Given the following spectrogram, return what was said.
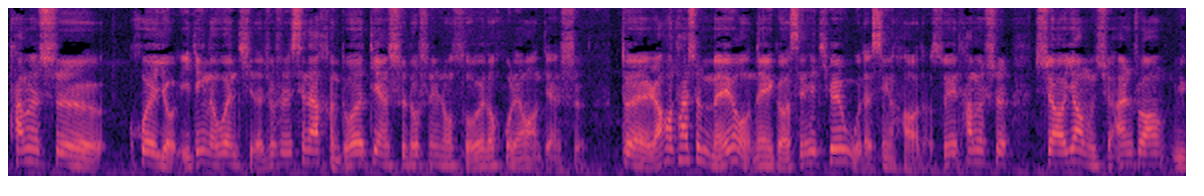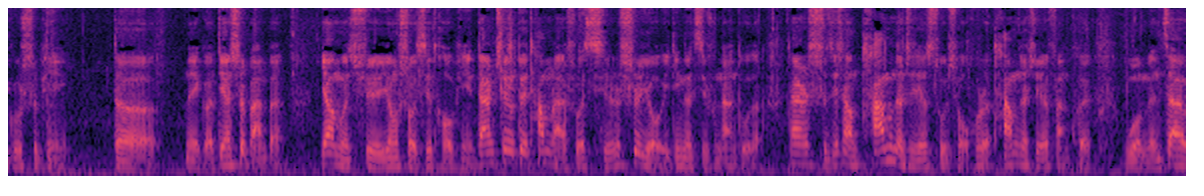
他们是会有一定的问题的。就是现在很多的电视都是那种所谓的互联网电视，对，然后它是没有那个 CCTV 五的信号的，所以他们是需要要么去安装咪咕视频的那个电视版本。要么去用手机投屏，但是这个对他们来说其实是有一定的技术难度的。但是实际上他们的这些诉求或者他们的这些反馈，我们在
